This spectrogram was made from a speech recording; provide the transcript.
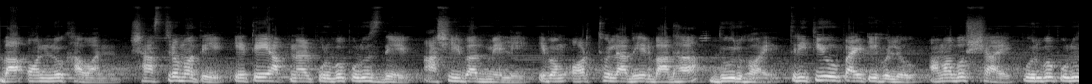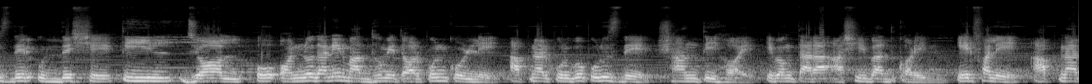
বা অন্ন খাওয়ান। শাস্ত্রমতে, এতে আপনার পূর্বপুরুষদের আশীর্বাদ মেলে এবং অর্থ লাভের বাধা দূর হয়। তৃতীয় উপায়টি হল, অমাবস্যায় পূর্বপুরুষদের উদ্দেশ্যে তিল, জল ও অন্নদানের মাধ্যমে তর্পণ করলে আপনার পূর্বপুরুষদের শান্তি হয় এবং তারা আশীর্বাদ করেন। এর ফলে আপনার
